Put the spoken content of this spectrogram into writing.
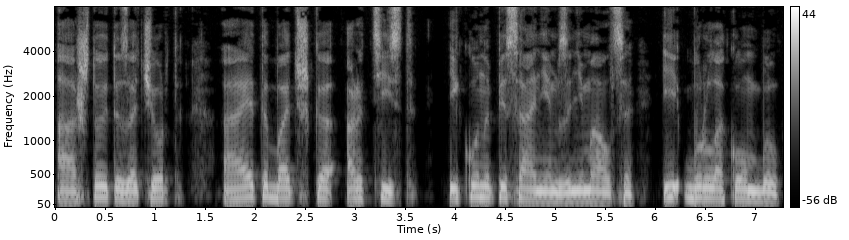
«А что это за черт?» «А это, батюшка, артист. Иконописанием занимался, и бурлаком был,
